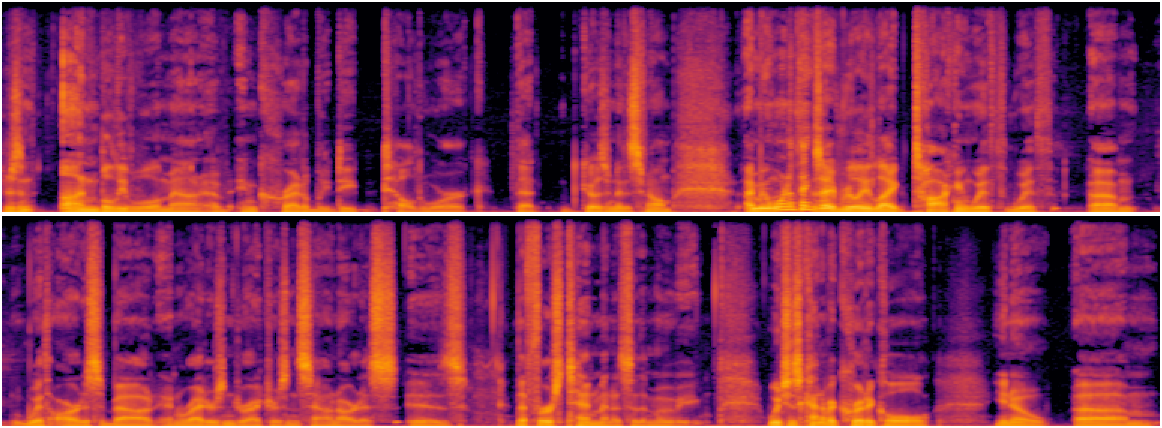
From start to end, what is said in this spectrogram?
there's an unbelievable amount of incredibly detailed work that goes into this film. I mean, one of the things I really like talking with with um, with artists about and writers and directors and sound artists is the first 10 minutes of the movie which is kind of a critical you know um,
